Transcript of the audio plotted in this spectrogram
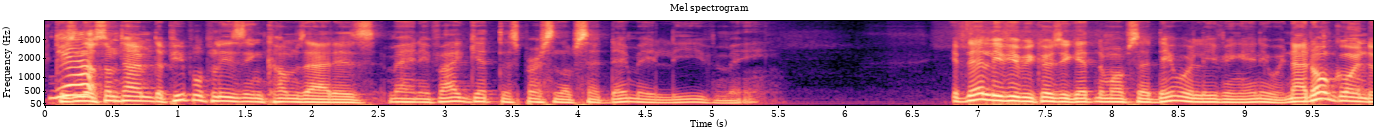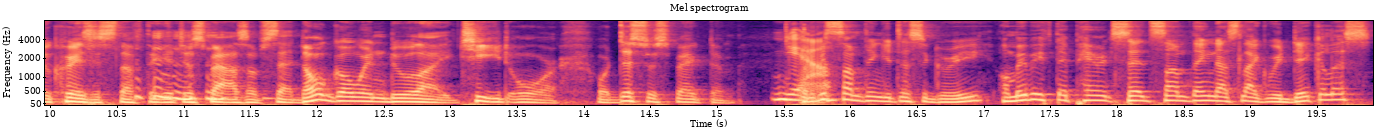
Because you know, sometimes the people pleasing comes at is, man, if I get this person upset, they may leave me. If they leave you because you get them upset, they were leaving anyway. Now, don't go do crazy stuff to get your spouse upset. Don't go and do like cheat or or disrespect them. But if it's something you disagree, or maybe if their parents said something that's like ridiculous,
